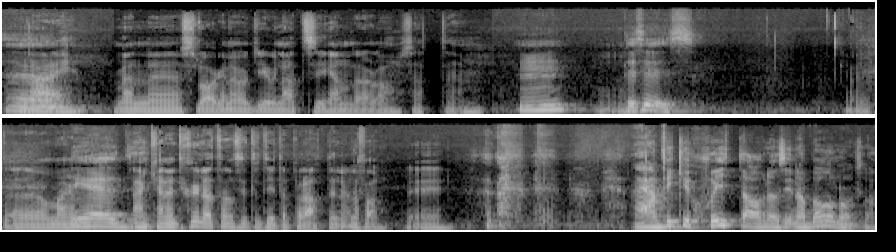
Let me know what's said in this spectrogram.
Eh, Nej, men eh, slagen av Giovinazzi igen där då. Så att, mm. Precis. Inte, man, det... Han kan inte skylla att han sitter och tittar på ratten i alla fall. Det... Nej, han fick ju skit av det av sina barn också.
